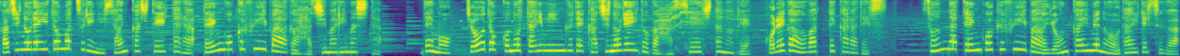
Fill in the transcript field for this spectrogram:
カジノレイド祭りに参加していたら天国フィーバーが始まりました。でも、ちょうどこのタイミングでカジノレイドが発生したので、これが終わってからです。そんな天国フィーバー4回目のお題ですが、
